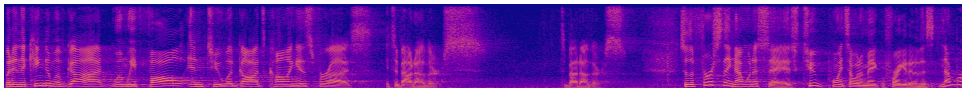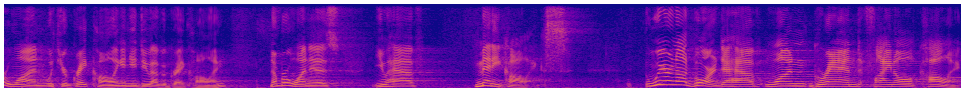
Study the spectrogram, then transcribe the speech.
But in the kingdom of God, when we fall into what God's calling is for us, it's about others. It's about others. So, the first thing I want to say is two points I want to make before I get into this. Number one, with your great calling, and you do have a great calling, number one is you have many callings. We're not born to have one grand final calling.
